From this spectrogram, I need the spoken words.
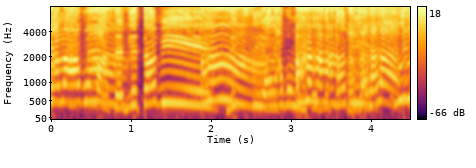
يلعب مع تيدليتابيز ديبسي يلعب مع تيدليتابيز ديبسي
